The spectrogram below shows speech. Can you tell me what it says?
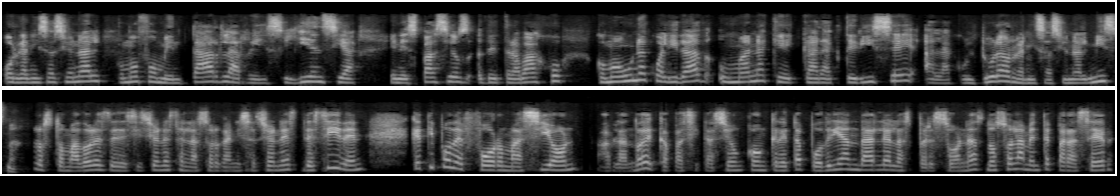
organizacional, cómo fomentar la resiliencia en espacios de trabajo como una cualidad humana que caracterice a la cultura organizacional misma. Los tomadores de decisiones en las organizaciones deciden qué tipo de formación, hablando de capacitación concreta, podrían darle a las personas, no solamente para hacer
